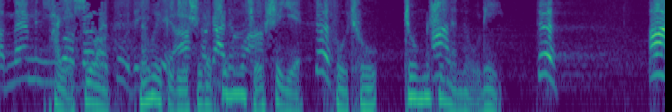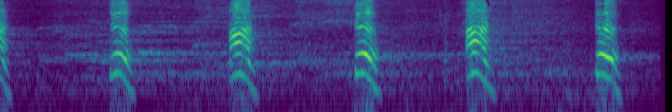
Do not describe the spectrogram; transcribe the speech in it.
他也希望能为比利时的乒乓球事业付出终身的努力。对，啊，对，啊，对，啊，对。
